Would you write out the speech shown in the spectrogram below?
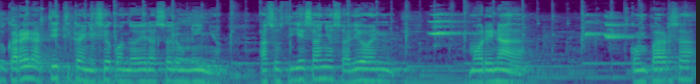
Su carrera artística inició cuando era solo un niño. A sus 10 años salió en Morenada, comparsa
